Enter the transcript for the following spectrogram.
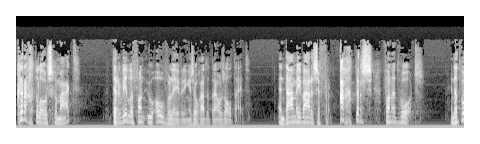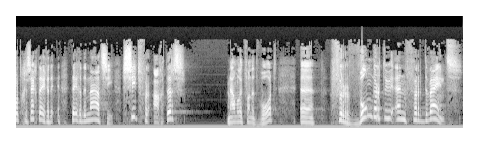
krachteloos gemaakt, ter wille van uw overlevering. En zo gaat het trouwens altijd. En daarmee waren ze verachters van het woord. En dat wordt gezegd tegen de, tegen de natie. Ziet verachters, namelijk van het woord, uh, verwondert u en verdwijnt.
